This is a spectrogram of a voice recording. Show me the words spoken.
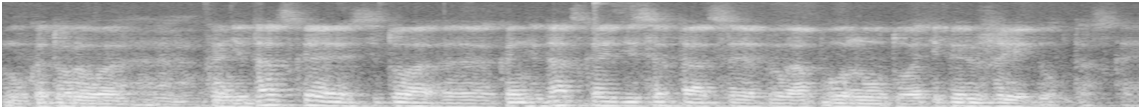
у которого э, кандидатская, ситуа... Э, кандидатская диссертация была по НУТу, а теперь уже и докторская.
